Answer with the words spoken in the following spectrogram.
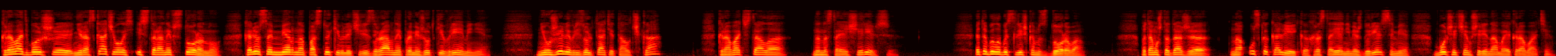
Кровать больше не раскачивалась из стороны в сторону, колеса мерно постукивали через равные промежутки времени. Неужели в результате толчка кровать встала на настоящие рельсы? Это было бы слишком здорово, потому что даже на узкоколейках расстояние между рельсами больше, чем ширина моей кровати.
